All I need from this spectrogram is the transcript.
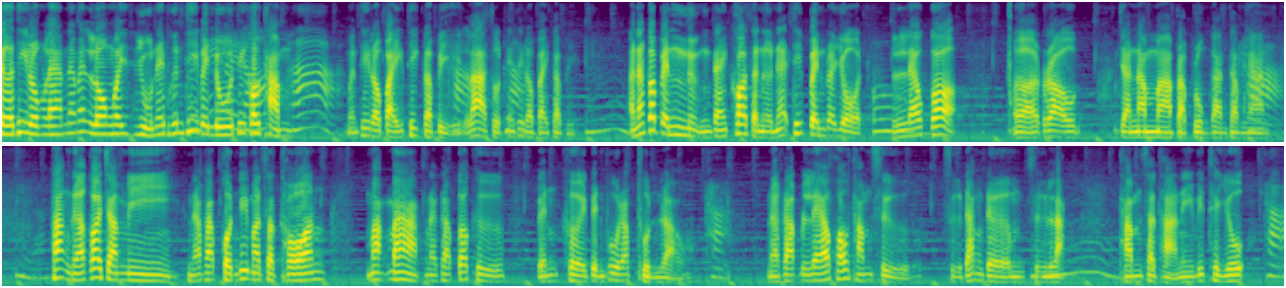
เจอที่โรงแรมนะไม่ลงไปอยู่ในพื้นที่ไปดูที่เขาทำค่ะเหมือนที่เราไปที่กระบี่ค่ะล่าสุดเนี่ยค่ะที่เราไปกระบี่อืมอันนั้นก็เป็นหนึ่งในข้อเสนอแนะที่เป็นประโยชน์โอ้แล้วก็เอ่อเรา จะนำมาปรับปรุงการทำงานค่ะเหนือภาคเหนือก็จะมีนะครับคนที่มาสะท้อนมากๆนะครับก็คือเป็นเคยเป็นผู้รับทุนเราค่ะนะครับ แล้วเขาทำสื่อสื่อดั้งเดิม สื่อหลักมทำสถานีวิทยุค่ะ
